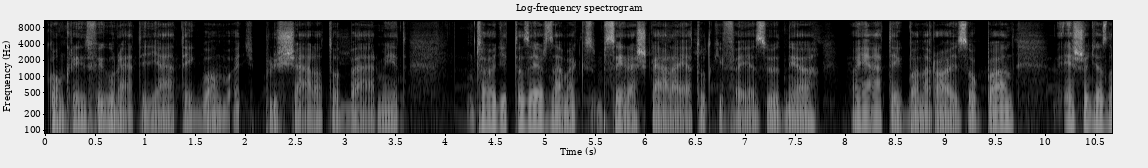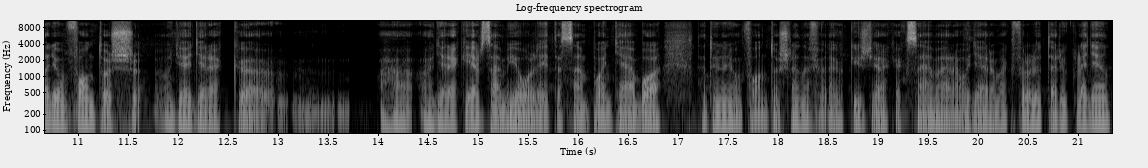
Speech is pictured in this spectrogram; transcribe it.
konkrét figurát egy játékban, vagy plusz állatot, bármit. Szóval, hogy itt az érzelmek széles skálája tud kifejeződni a, a játékban, a rajzokban, és hogy az nagyon fontos, ugye a gyerek a, a gyerek érzelmi jóléte szempontjából, tehát hogy nagyon fontos lenne főleg a kisgyerekek számára, hogy erre megfelelő terük legyen,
